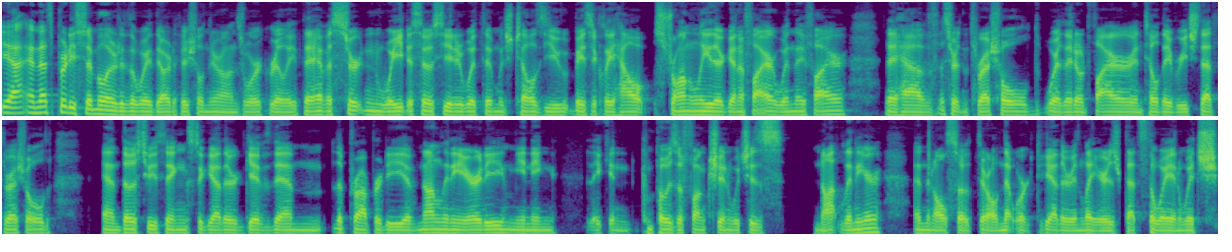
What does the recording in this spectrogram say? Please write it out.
Yeah, and that's pretty similar to the way the artificial neurons work, really. They have a certain weight associated with them, which tells you basically how strongly they're going to fire when they fire. They have a certain threshold where they don't fire until they reach that threshold. And those two things together give them the property of nonlinearity, meaning they can compose a function which is not linear. And then also they're all networked together in layers. That's the way in which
